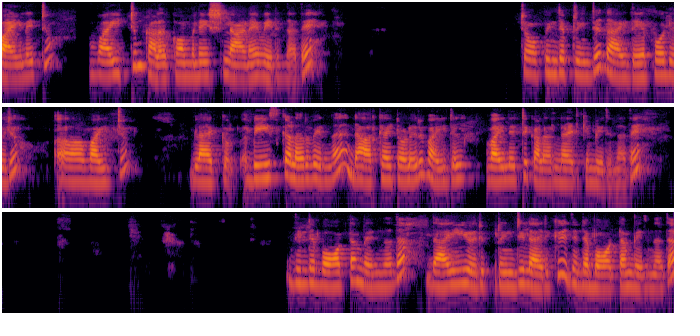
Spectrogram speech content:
വയലറ്റും വൈറ്റും കളർ കോമ്പിനേഷനിലാണ് വരുന്നത്. ടോപ്പിന്റെ പ്രിന്റ് ഇതേപോലെ ഒരു വൈറ്റും ബ്ലാക്കും ബേസ് കളർ വരുന്ന ഡാർക്ക് ആയിട്ടുള്ള ഒരു വൈറ്റൽ വയലറ്റ് കളറിലായിരിക്കും വരുന്നത്. ഇതിന്റെ ബോട്ടം വരുന്നത് ദാ ഈ ഒരു പ്രിന്റിലായിരിക്കും ഇതിന്റെ ബോട്ടം വരുന്നത്.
